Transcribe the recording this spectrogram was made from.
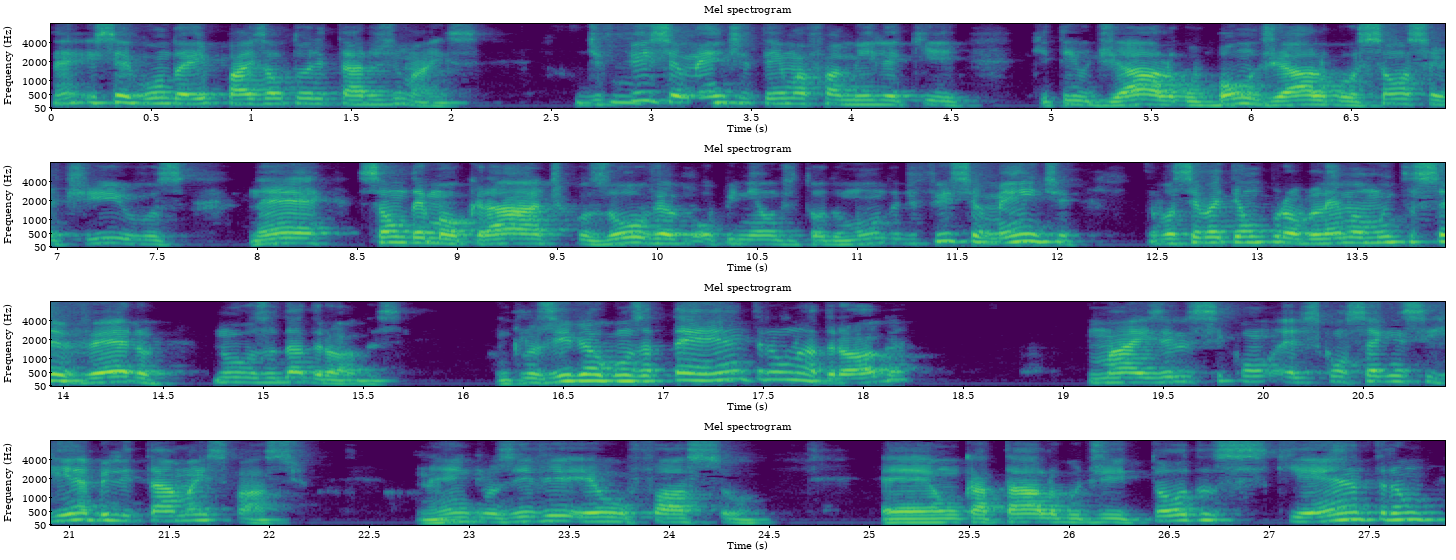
né, e segundo aí, pais autoritários demais. Dificilmente tem uma família que, que tem o diálogo, bom diálogo, são assertivos, né, são democráticos, ouve a opinião de todo mundo. Dificilmente você vai ter um problema muito severo no uso das drogas. Inclusive, alguns até entram na droga, mas eles, se, eles conseguem se reabilitar mais fácil. Né? Inclusive, eu faço é, um catálogo de todos que entram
